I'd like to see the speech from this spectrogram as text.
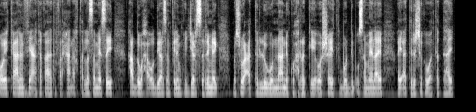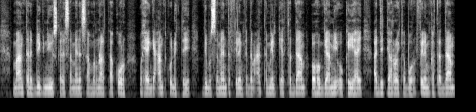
oo ay kaalin fiican ka qaadatay farxaan akhtar la sameysay. Hadda waxaa u diyaarsan filimka jersi remeg mashruuca talugu naani ku xarakeeyay oo shahidka buur dib u sameynayo ay atirisho koowaad ka tahay. Maantana big news kale sameynaysa ronald thakur waxay gacanta ku dhigtay dib u sameynta filimka dabcan tamiilkee thadam oo hogaamiye uu ka yahay aditya roy kabur filimka thadam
